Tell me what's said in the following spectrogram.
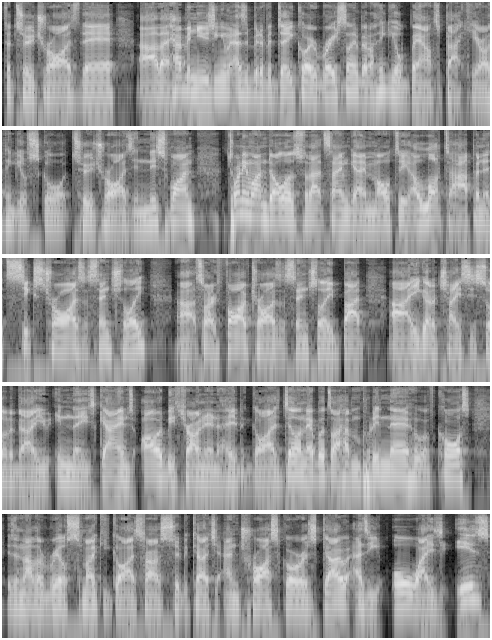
for two tries there. Uh, they have been using him as a bit of a decoy recently, but I think he'll bounce back here. I think he'll score two tries in this one. $21 for that same game multi. A lot to happen. It's six tries essentially. Uh, sorry, five tries essentially, but uh, you got to chase this sort of value in these games. I would be throwing in a heap of guys. Dylan Edwards, I haven't put in there, who of course is another real smoky guy as far as super coach and try scorers go, as he always is.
